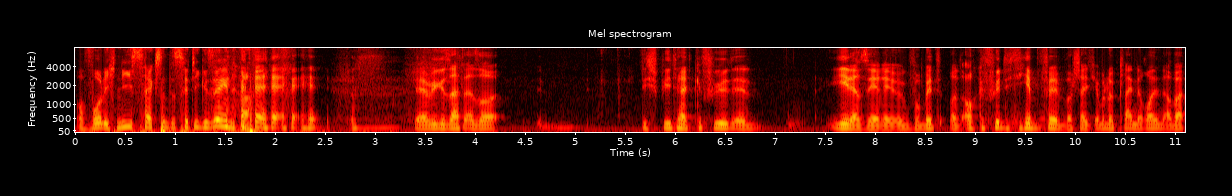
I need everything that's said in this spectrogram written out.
obwohl ich nie Sex and the City gesehen habe. ja, wie gesagt, also die spielt halt gefühlt in jeder Serie irgendwo mit und auch gefühlt in jedem Film. Wahrscheinlich immer nur kleine Rollen, aber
